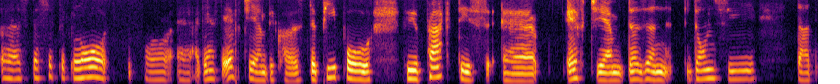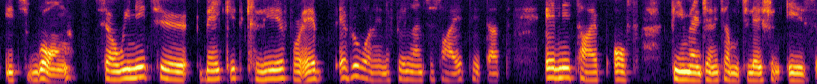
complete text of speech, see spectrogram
a specific law for uh, against FGM because the people who practice uh, FGM doesn't don't see that it's wrong. So we need to make it clear for ev- everyone in the Finland society that any type of female genital mutilation is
